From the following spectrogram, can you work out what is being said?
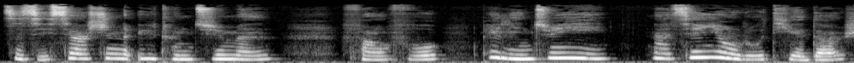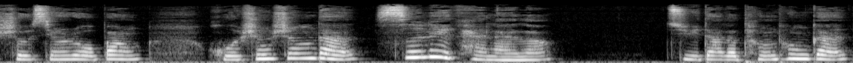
自己下身的玉臀居门，仿佛被林君逸那坚硬如铁的手心肉棒活生生的撕裂开来了。巨大的疼痛感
